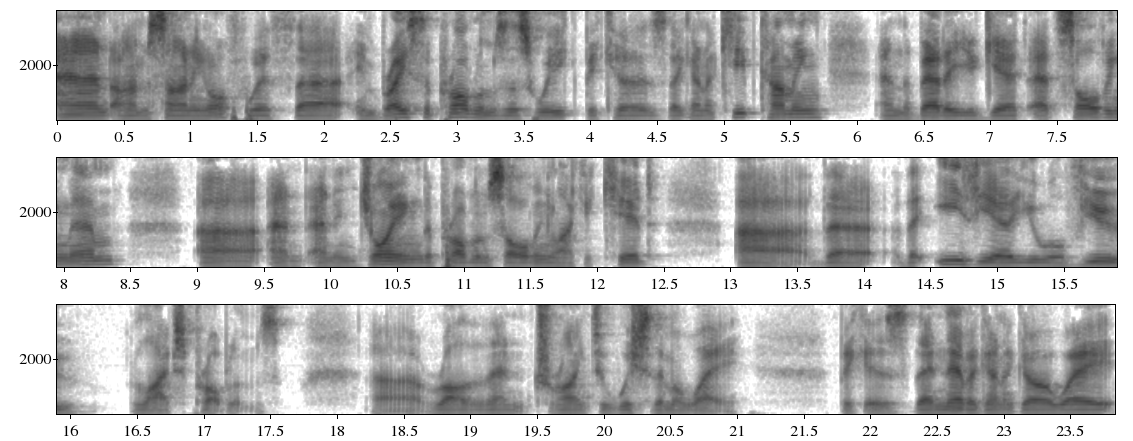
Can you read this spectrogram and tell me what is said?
And I'm signing off with uh, embrace the problems this week because they're going to keep coming. And the better you get at solving them uh, and, and enjoying the problem solving like a kid, uh, the, the easier you will view life's problems uh, rather than trying to wish them away because they're never going to go away.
